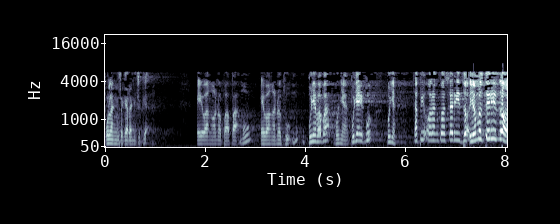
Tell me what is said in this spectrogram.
pulang sekarang juga. Ewangono bapakmu, ewangono bumu. Punya bapak? Punya. Punya ibu? Punya. Tapi orang tua saya ridho. Ya mesti ridho.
